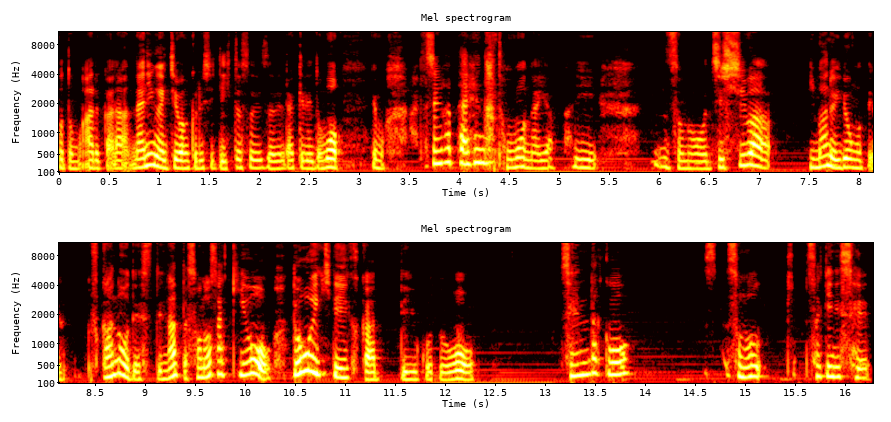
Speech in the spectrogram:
こともあるから、何が一番苦しいって人それぞれだけれども、でも、私が大変だと思うのは、やっぱり、その、実施は今の医療もって不可能ですってなったその先をどう生きていくかっていうことを、選択を、その先にせ、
